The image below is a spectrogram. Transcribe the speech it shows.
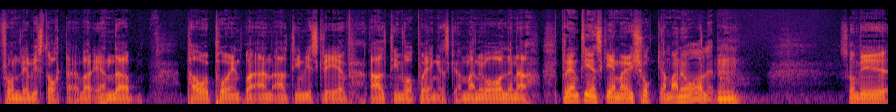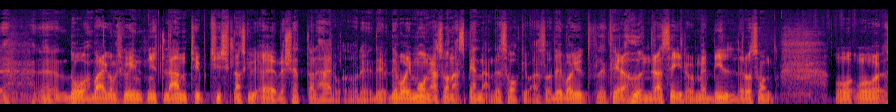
från det vi startade. Varenda Powerpoint, allting vi skrev, allting var på engelska. Manualerna. På den tiden skrev man ju tjocka manualer. Mm. Som vi eh, då, varje gång vi skulle in i ett nytt land, typ Tyskland, skulle översätta det här. Då. Det, det, det var ju många sådana spännande saker. Va? Så det var ju flera hundra sidor med bilder och sånt. Och, och,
